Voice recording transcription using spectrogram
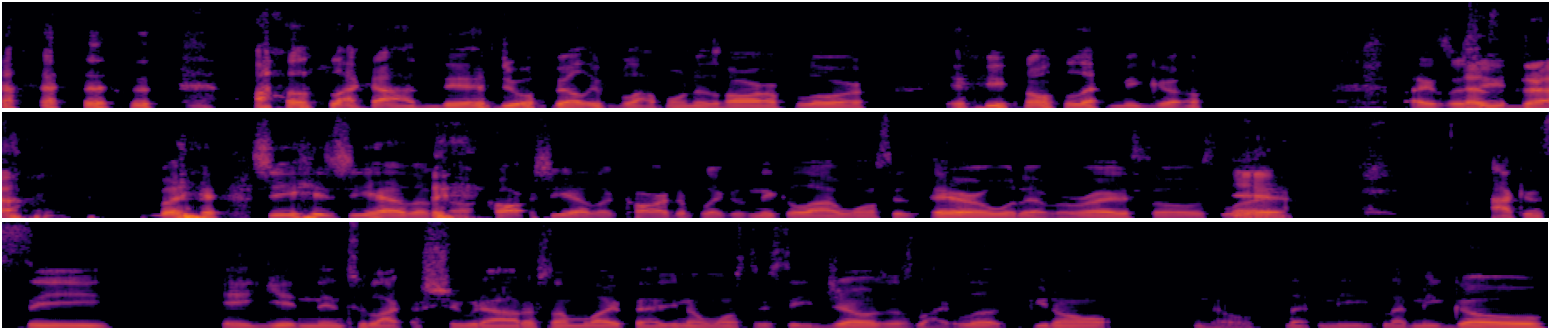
I was like, I did do a belly flop on this hard floor if you don't let me go. Like so That's she dumb. But she she has a, a card she has a card to play because Nikolai wants his heir or whatever, right? So it's like yeah. I can see it getting into like a shootout or something like that, you know, once they see Joe's, it's like, look, if you don't, you know, let me let me go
